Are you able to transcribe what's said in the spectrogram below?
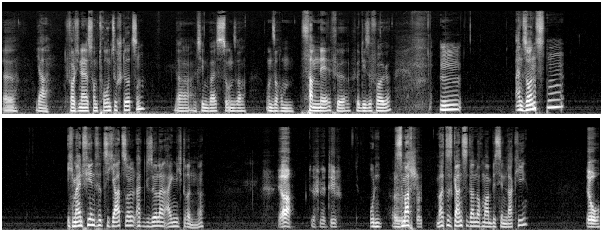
äh, ja, die 49ers vom Thron zu stürzen. Da als Hinweis zu unser, unserem Thumbnail für, für diese Folge. Mhm. Ansonsten, ich meine, 44 Yards soll, hat Sörlein eigentlich drin, ne? Ja, definitiv. Und das also macht, macht das Ganze dann nochmal ein bisschen lucky. Jo.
